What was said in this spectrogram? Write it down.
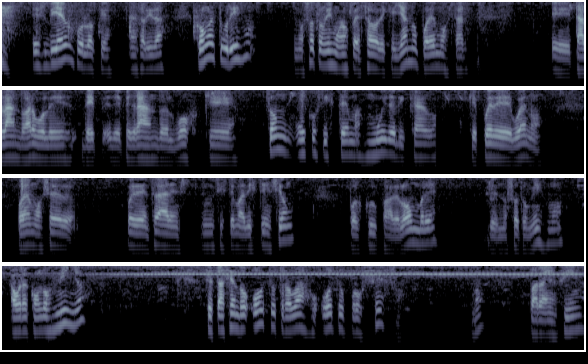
es bien por lo que en realidad con el turismo nosotros mismos hemos pensado de que ya no podemos estar eh, talando árboles, depedrando el bosque, son ecosistemas muy delicados que puede, bueno, podemos ser, puede entrar en un sistema de extinción por culpa del hombre, de nosotros mismos. Ahora con los niños se está haciendo otro trabajo, otro proceso, ¿no? Para, en fin,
